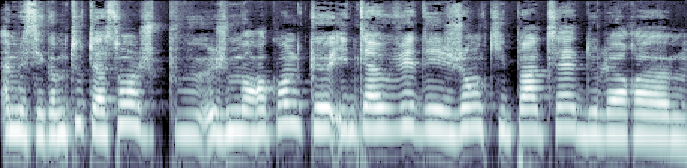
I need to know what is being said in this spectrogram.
Ah, mais c'est comme tout. De toute façon, je, je me rends compte que interviewer des gens qui parlent de leur, euh,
